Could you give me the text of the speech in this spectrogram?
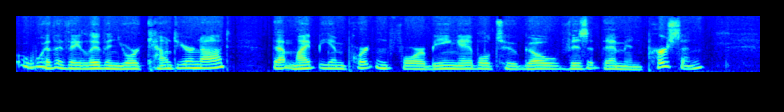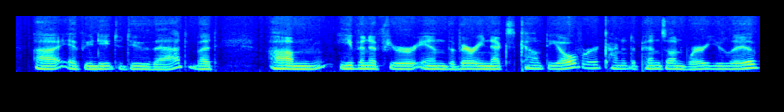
whether they live in your county or not. That might be important for being able to go visit them in person uh, if you need to do that. But um, even if you're in the very next county over, it kind of depends on where you live,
